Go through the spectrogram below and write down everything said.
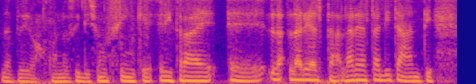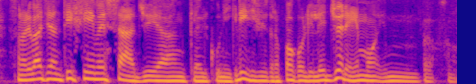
davvero, quando si dice un film che ritrae eh, la, la, realtà, la realtà di tanti. Sono arrivati tantissimi messaggi, anche alcuni critici, tra poco li leggeremo, però sono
